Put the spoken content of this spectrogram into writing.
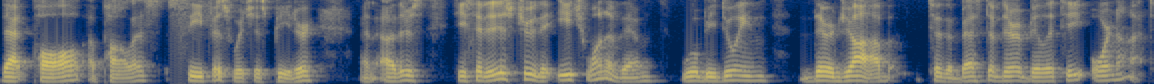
that Paul, Apollos, Cephas, which is Peter, and others, he said, It is true that each one of them will be doing their job to the best of their ability or not.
